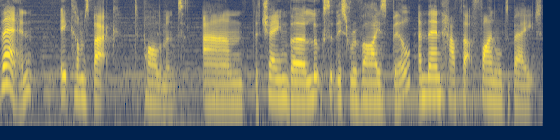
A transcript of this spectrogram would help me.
Then it comes back to Parliament and the Chamber looks at this revised bill and then have that final debate.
